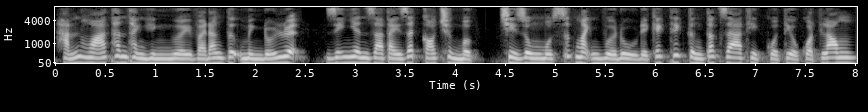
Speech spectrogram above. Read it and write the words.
hắn hóa thân thành hình người và đang tự mình đối luyện, dĩ nhiên ra tay rất có chừng mực, chỉ dùng một sức mạnh vừa đủ để kích thích từng tấc da thịt của tiểu quật Long.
